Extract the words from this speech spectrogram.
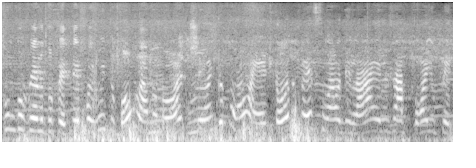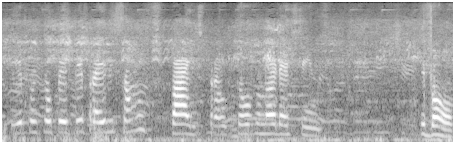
Com o governo do PT foi muito bom lá no norte? Muito bom, é, todo o pessoal de lá, eles apoiam o PT, porque o PT para eles são os pais para o povo nordestino. Que bom.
